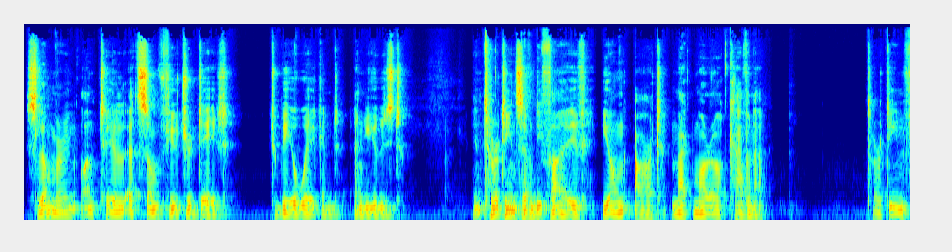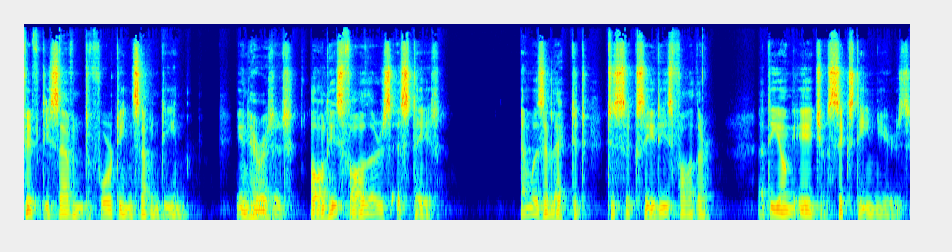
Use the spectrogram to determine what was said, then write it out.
slumbering until at some future date to be awakened and used. In 1375, young Art MacMurrough Kavanagh, 1357 to 1417, inherited all his father's estate and was elected to succeed his father at the young age of 16 years.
